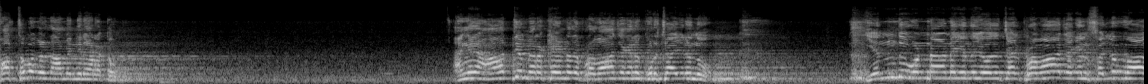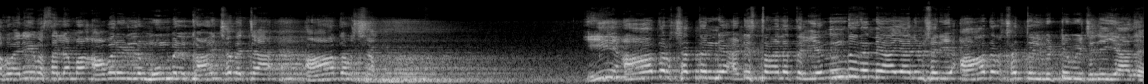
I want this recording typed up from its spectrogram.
ഫത്തവകൾ നാം എങ്ങനെ ഇറക്കും? അങ്ങനെ ആദ്യം ഇറക്കേണ്ടത് പ്രവാചകനെ കുറിച്ചായിരുന്നു. എന്തുകൊണ്ടാണ് എന്ന് ചോദിച്ചാൽ പ്രവാചകൻ സല്ലല്ലാഹു അലൈ വസല്ലമ അവരുടെ മുമ്പിൽ കാഴ്ചവെച്ച ആദർശം. ഈ ആദർശത്തിന്റെ അടിസ്ഥാനത്തിൽ എന്ത് തന്നെ ആയാലും ശരി ആദർശത്തിൽ വിട്ടുവീഴ്ച ചെയ്യാതെ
